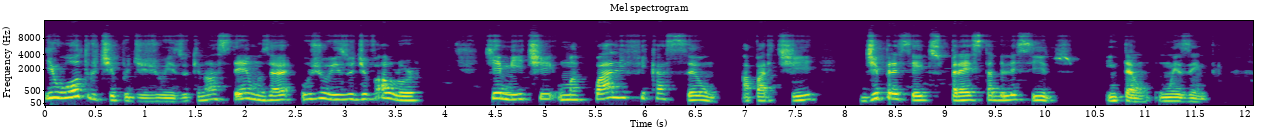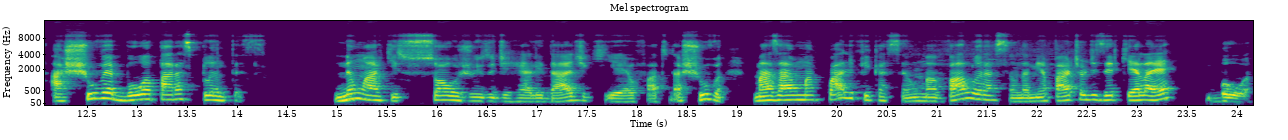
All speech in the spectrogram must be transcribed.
E o outro tipo de juízo que nós temos é o juízo de valor, que emite uma qualificação a partir de preceitos pré-estabelecidos. Então, um exemplo: a chuva é boa para as plantas. Não há aqui só o juízo de realidade, que é o fato da chuva, mas há uma qualificação, uma valoração da minha parte ao dizer que ela é boa.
